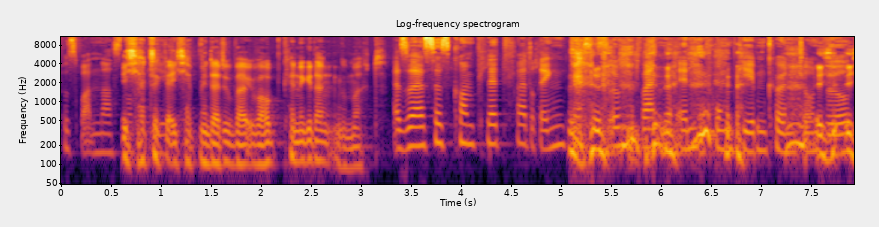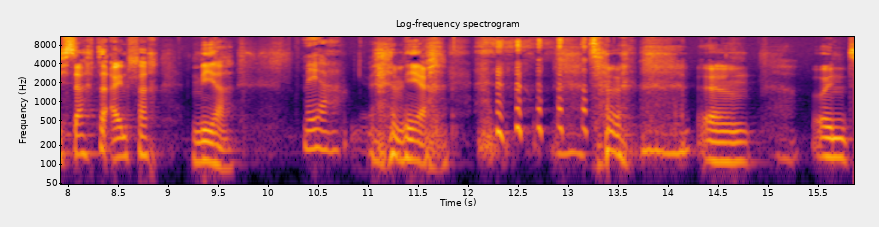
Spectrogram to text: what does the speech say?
Bis wann das Ich hatte, geht? ich habe mir darüber überhaupt keine Gedanken gemacht. Also hast du es komplett verdrängt, dass es irgendwann einen Endpunkt geben könnte und Ich, wird. ich sagte einfach mehr, Mehr. mehr. so, ähm, und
